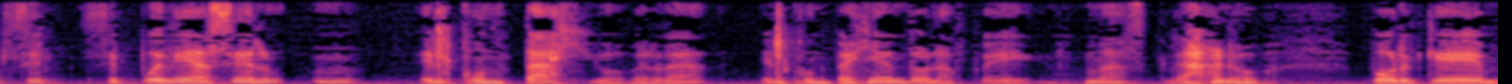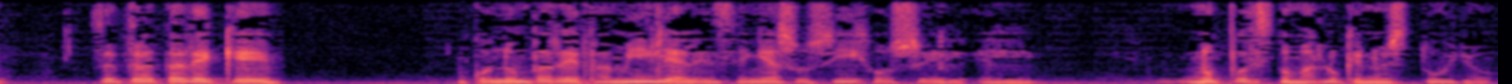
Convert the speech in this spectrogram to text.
se, se puede hacer mm, el contagio, ¿verdad? El contagiando la fe, más claro. Porque se trata de que cuando un padre de familia le enseña a sus hijos, el, el, no puedes tomar lo que no es tuyo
